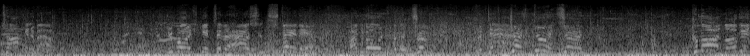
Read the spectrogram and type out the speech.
you talking about? You boys get to the house and stay there. I'm going for the truck. But Dad! Just do it, son! Come on, Logan!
